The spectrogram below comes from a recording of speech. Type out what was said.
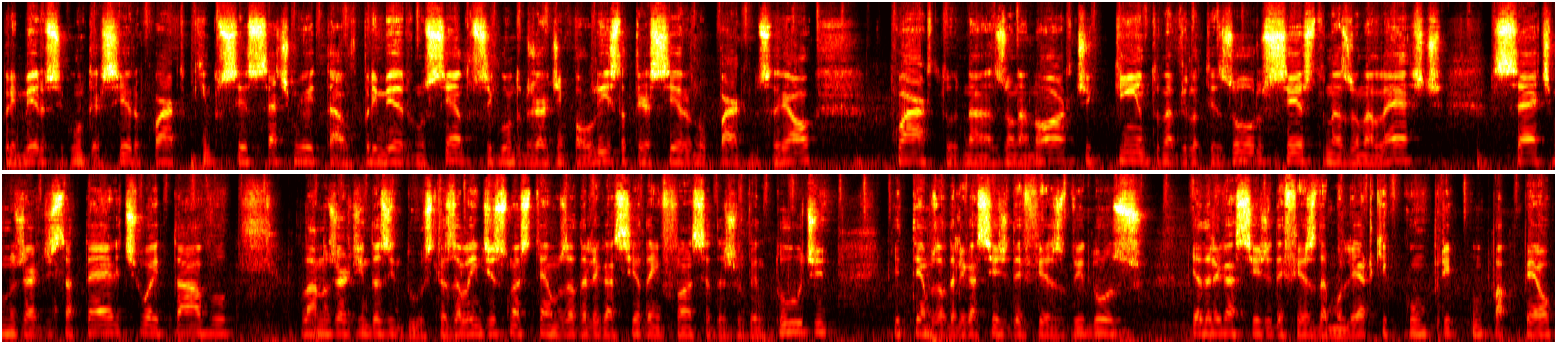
primeiro, segundo, terceiro, quarto, quinto, sexto, sétimo e oitavo. Primeiro no centro, segundo no Jardim Paulista, terceiro no Parque Industrial, quarto na Zona Norte, quinto na Vila Tesouro, sexto na Zona Leste, sétimo no Jardim Satélite, oitavo lá no Jardim das Indústrias. Além disso, nós temos a Delegacia da Infância e da Juventude e temos a Delegacia de Defesa do Idoso e a Delegacia de Defesa da Mulher, que cumpre um papel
